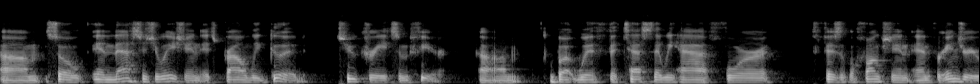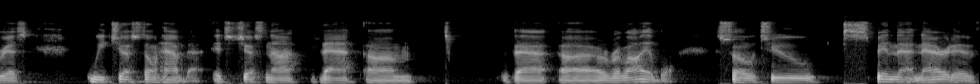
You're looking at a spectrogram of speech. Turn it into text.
Um, so in that situation, it's probably good to create some fear. Um, but with the tests that we have for physical function and for injury risk, we just don't have that. It's just not that um, that uh, reliable. So to spin that narrative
